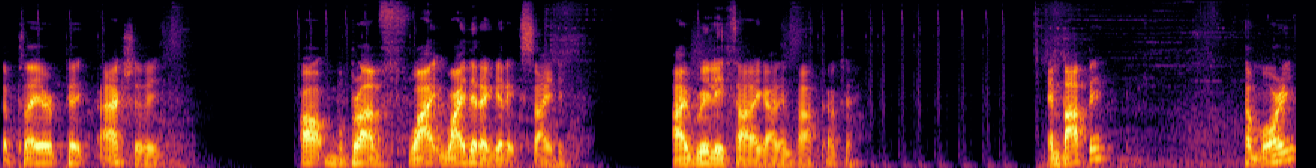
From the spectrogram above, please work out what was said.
The player pick actually. Oh, bruv, why why did I get excited? I really thought I got Mbappe. Okay. Mbappe? Tomori?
